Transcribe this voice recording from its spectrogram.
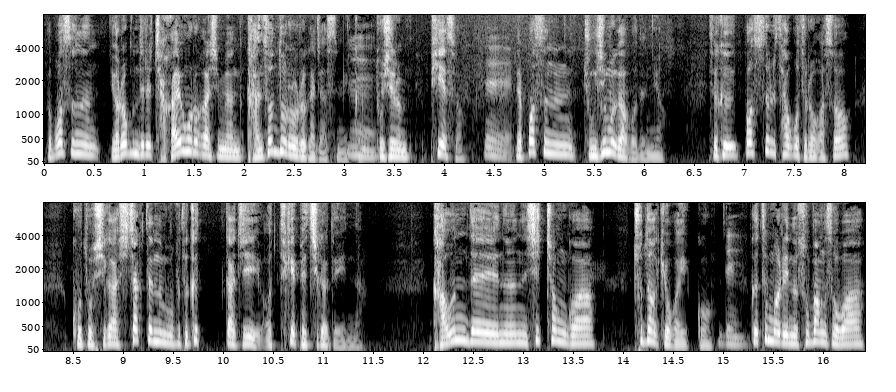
그 버스는 여러분들이 자가용으로 가시면 간선도로를 가지 않습니까? 네. 도시를 피해서. 네. 근데 버스는 중심을 가거든요. 그래서 그 버스를 타고 들어가서 그 도시가 시작되는 부분부터 끝까지 어떻게 배치가 돼 있나. 가운데는 시청과 초등학교가 있고 네. 끄트머리는 소방서와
